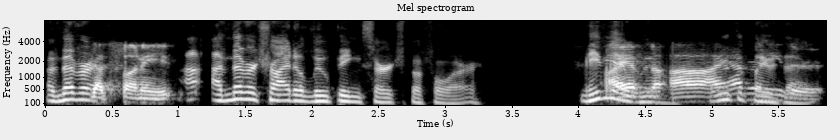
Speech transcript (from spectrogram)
I've never. That's funny. I, have never tried a looping search before. Maybe I, I have no. Uh, I, I haven't either.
